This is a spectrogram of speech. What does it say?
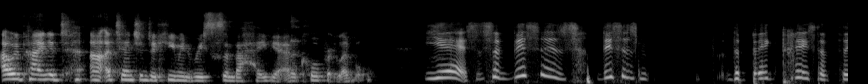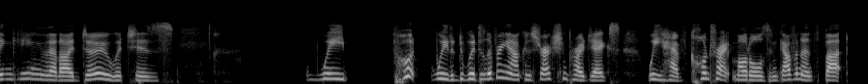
Are we paying at, uh, attention to human risks and behaviour at a corporate level? Yes. So this is this is the big piece of thinking that I do, which is we put we, we're delivering our construction projects. We have contract models and governance, but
